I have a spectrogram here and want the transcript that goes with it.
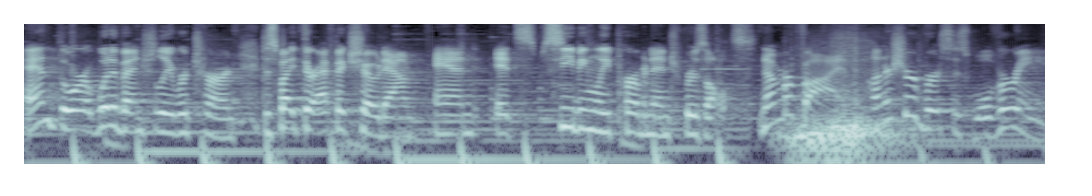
and Thor would eventually return, despite their epic showdown and its seemingly permanent results. Number 5. Punisher vs Wolverine.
